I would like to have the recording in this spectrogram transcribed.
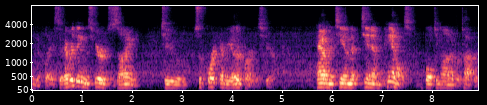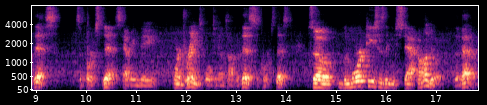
into place. So everything in the sphere is designed to support every other part of the sphere. Having the TM, TNM panels bolting on over top of this supports this. Having the orange rings bolting on top of this supports this. So the more pieces that you stack onto it, the better.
